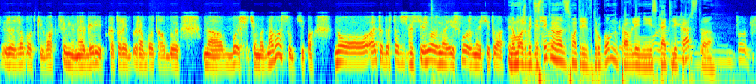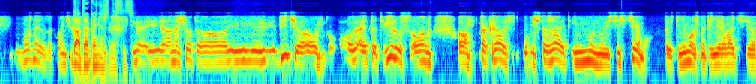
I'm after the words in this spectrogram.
разработки вакцины на грипп, который работал бы на больше, чем одного субтипа, но это достаточно серьезная и сложная ситуация. Но, может быть, действительно надо смотреть в другом направлении, искать лекарства? Можно я закончу? Да, да, конечно, простите. И, а насчет э, ВИЧ, э, этот вирус, он э, как раз уничтожает иммунную систему. То есть не можешь натренировать э,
